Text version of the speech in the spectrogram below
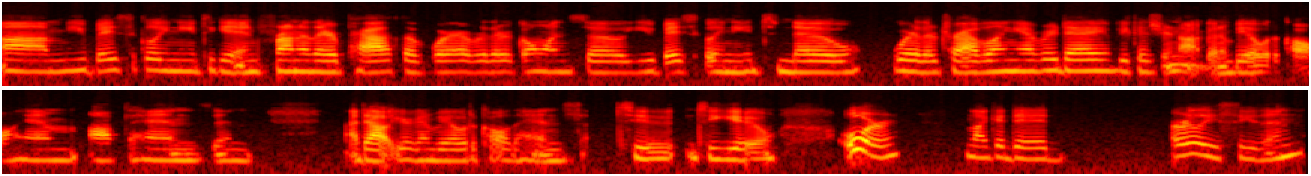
um, you basically need to get in front of their path of wherever they're going. So you basically need to know where they're traveling every day because you're not going to be able to call him off the hens, and I doubt you're going to be able to call the hens to to you. Or like I did early season,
